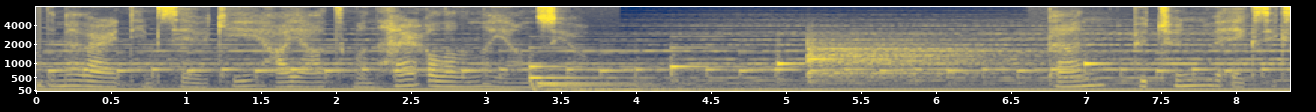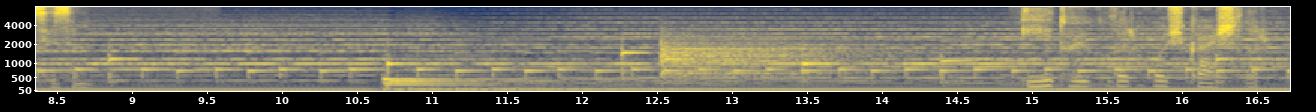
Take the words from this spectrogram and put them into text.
Kendime verdiğim sevgi hayatımın her alanına yansıyor. Ben bütün ve eksiksizim. İyi duyguları hoş karşılarım.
